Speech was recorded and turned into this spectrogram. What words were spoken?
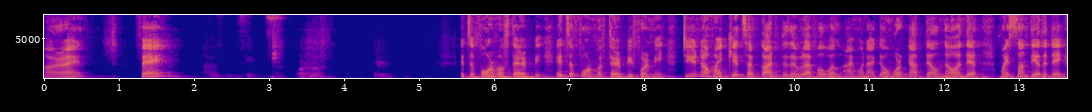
All right. Faye? It's a form of therapy. It's a form of therapy for me. Do you know my kids have gotten to the level well I, when I don't work out they'll know and they my son the other day,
